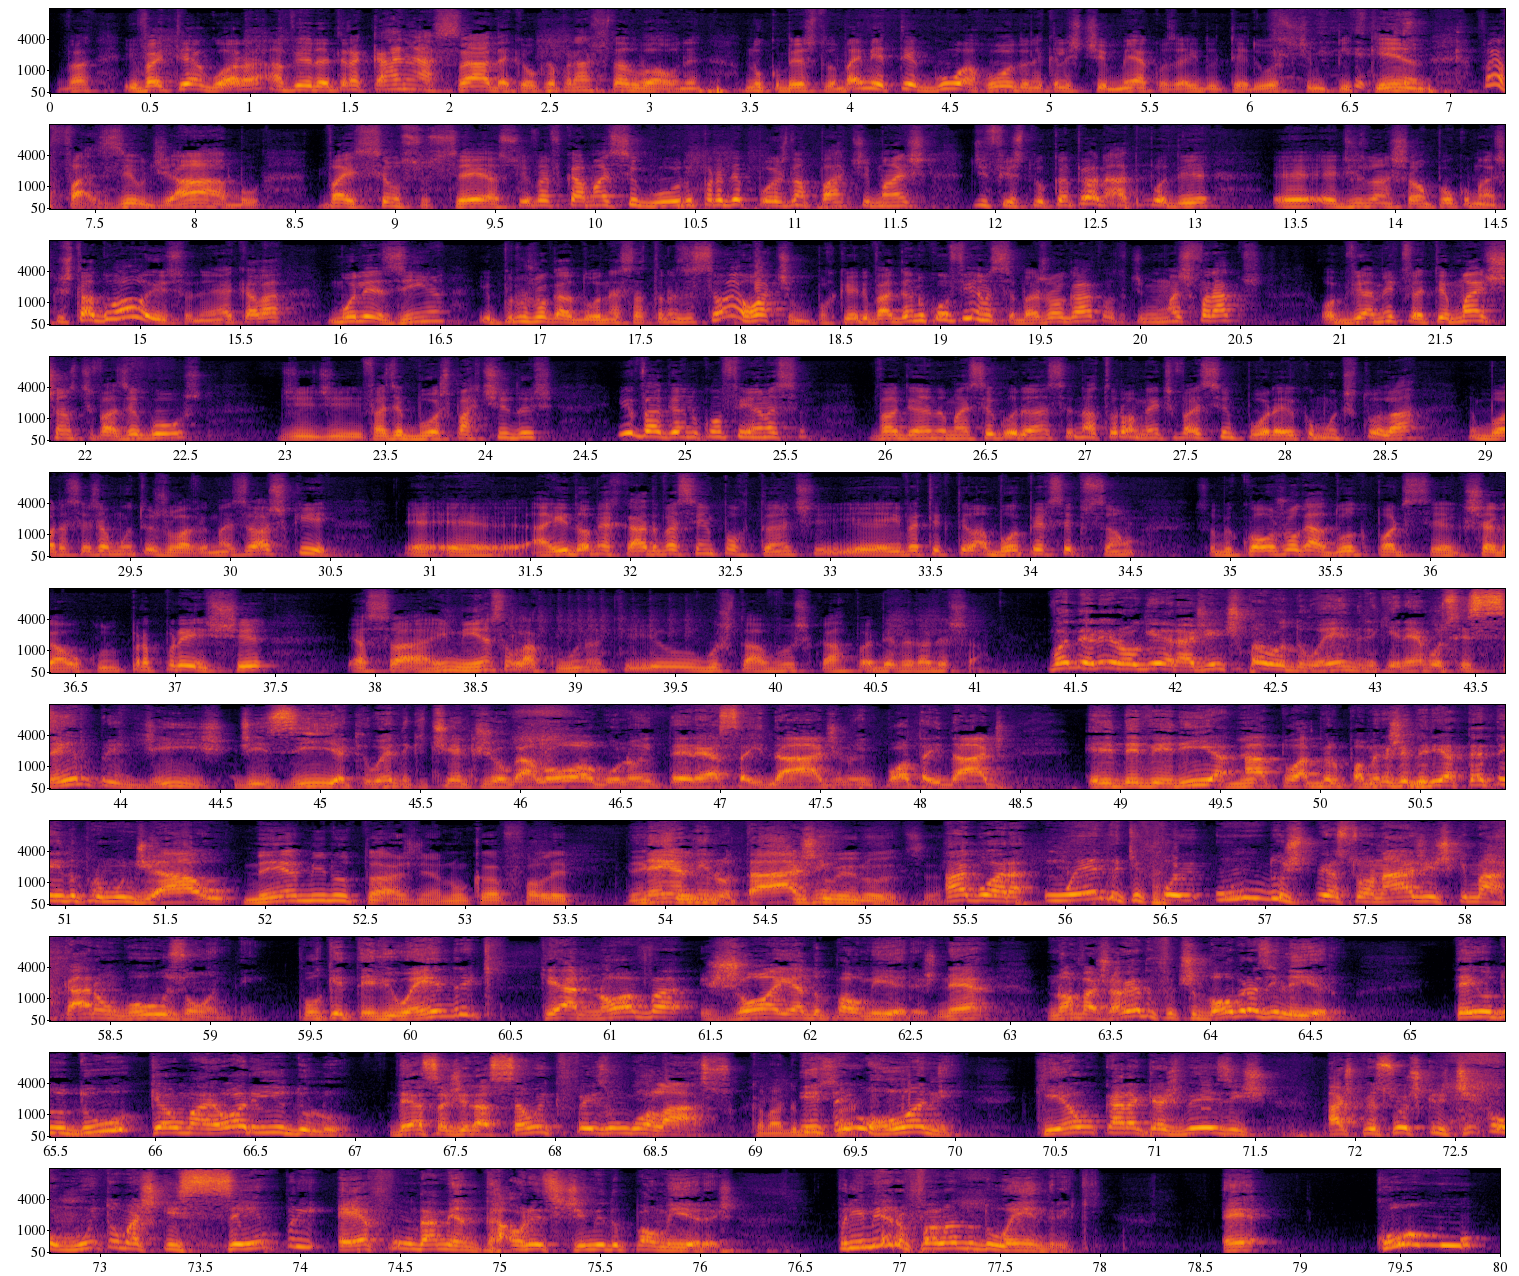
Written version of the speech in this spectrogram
Vai, e vai ter agora a verdadeira carne assada, que é o campeonato estadual, né? No começo do ano. Vai meter gol a rodo naqueles timecos aí do interior, esse time pequeno. Vai fazer o diabo, vai ser um sucesso e vai ficar mais seguro para depois, na parte mais difícil do campeonato, poder é, deslanchar um pouco mais. O estadual é isso, né? É aquela molezinha. E para um jogador nessa transição é ótimo, porque ele vai ganhando confiança, vai jogar contra times mais fracos. Obviamente vai ter mais chance de fazer gols, de, de fazer boas partidas e vai ganhando confiança, vai ganhando mais segurança e naturalmente vai se impor aí como titular, embora seja muito jovem. Mas eu acho que é, é, a ida ao mercado vai ser importante e aí vai ter que ter uma boa percepção sobre qual jogador que pode ser, chegar ao clube para preencher essa imensa lacuna que o Gustavo Scarpa deverá deixar. Vanderlei Nogueira, a gente falou do Hendrick, né? Você sempre diz, dizia que o Hendrick tinha que jogar logo, não interessa a idade, não importa a idade. Ele deveria nem, atuar pelo Palmeiras, deveria até ter ido para o Mundial. Nem a minutagem, eu nunca falei nem, nem a minutagem. Minutos. Agora, o Hendrick foi um dos personagens que marcaram gols ontem. Porque teve o Hendrick, que é a nova joia do Palmeiras, né? Nova joia do futebol brasileiro. Tem o Dudu, que é o maior ídolo dessa geração e que fez um golaço. e tem o Rony, que é um cara que às vezes as pessoas criticam muito, mas que sempre é fundamental nesse time do Palmeiras. Primeiro, falando do Hendrick, é como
